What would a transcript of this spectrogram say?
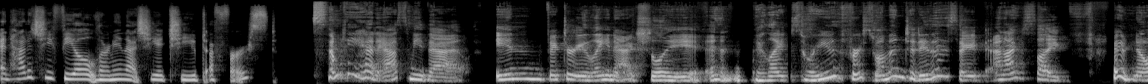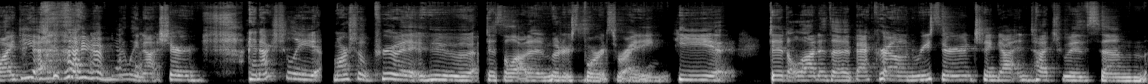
And how did she feel learning that she achieved a first? Somebody had asked me that in Victory Lane, actually. And they're like, So are you the first woman to do this? And I was like, I have no idea. I'm really not sure. And actually, Marshall Pruett, who does a lot of motorsports writing, he did a lot of the background research and got in touch with some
